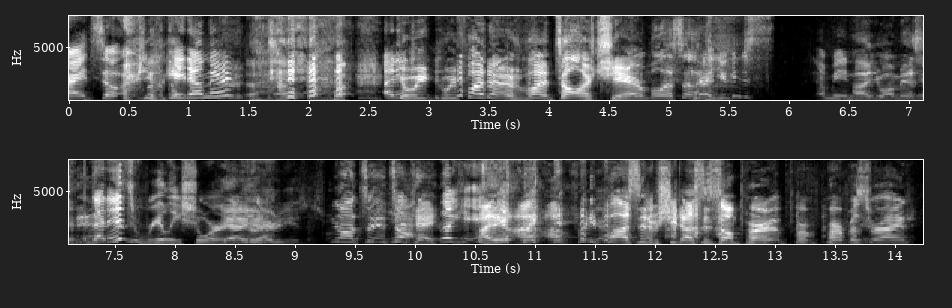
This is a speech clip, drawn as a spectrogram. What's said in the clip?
right, so are you okay down there? I Can we can we find a find a taller chair, Melissa? No, you can just. I mean, Uh, you want me to stand? that is really short. yeah, yeah. No, it's, it's Yeah, okay. look- I, I, I'm pretty positive she does this on pur- pur- purpose, Ryan.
